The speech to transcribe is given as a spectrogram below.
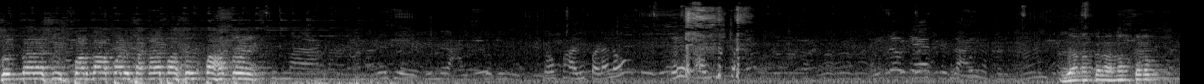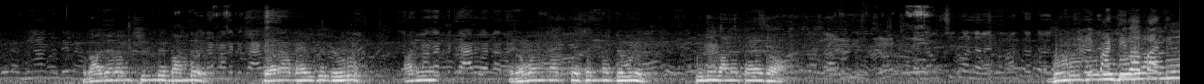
सुंदर अशी स्पर्धा आपण सकाळपासून पाहतोय यानंतर अनंत राजाराम शिंदे बांबर भाईचे देवरू आणि रवळनाथ प्रसन्न देवळे तयार पाठीवा जोडी पाठी. आली.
